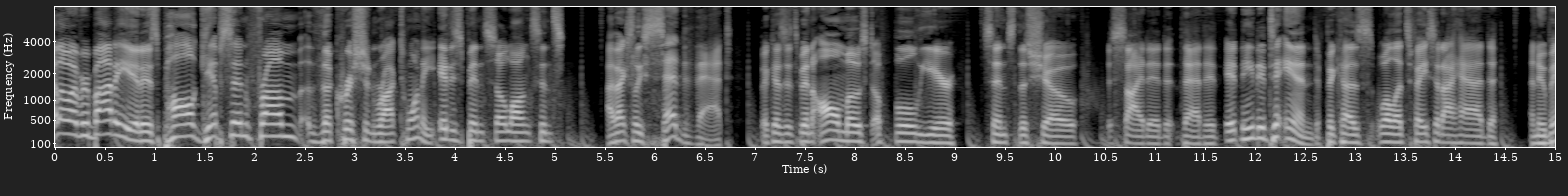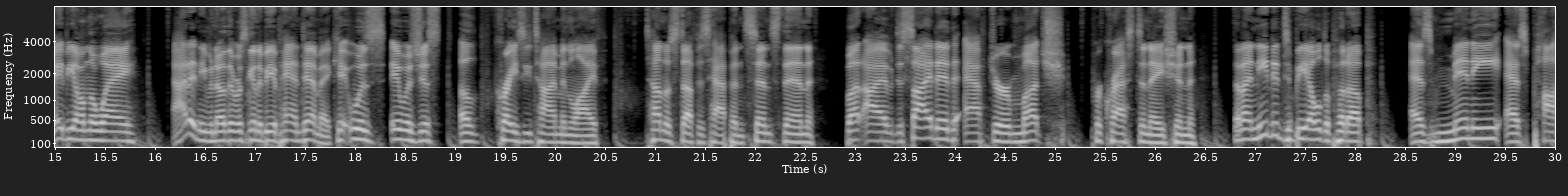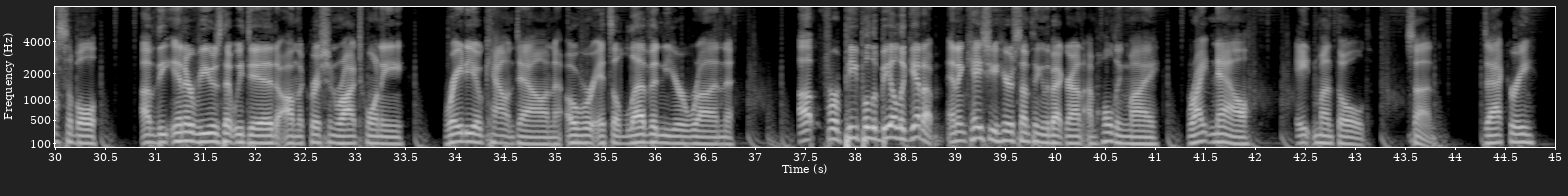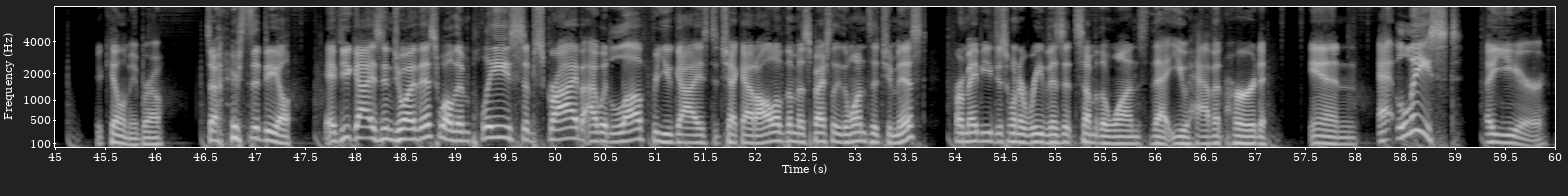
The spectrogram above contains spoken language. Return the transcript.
Hello, everybody. It is Paul Gibson from the Christian Rock 20. It has been so long since I've actually said that because it's been almost a full year since the show decided that it, it needed to end because, well, let's face it, I had a new baby on the way. I didn't even know there was going to be a pandemic. It was it was just a crazy time in life. Ton of stuff has happened since then, but I've decided after much procrastination that I needed to be able to put up as many as possible of the interviews that we did on the Christian Rock 20 radio countdown over its 11 year run up for people to be able to get them. And in case you hear something in the background, I'm holding my right now eight month old son, Zachary. You're killing me, bro. So here's the deal. If you guys enjoy this, well, then please subscribe. I would love for you guys to check out all of them, especially the ones that you missed, or maybe you just want to revisit some of the ones that you haven't heard in at least a year,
